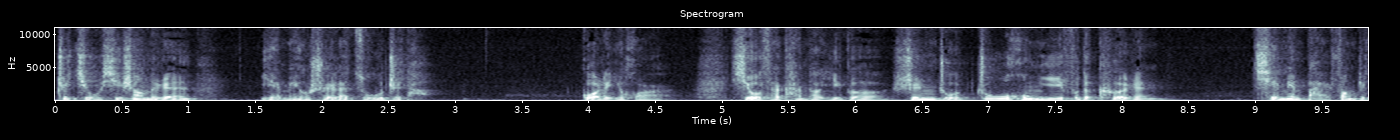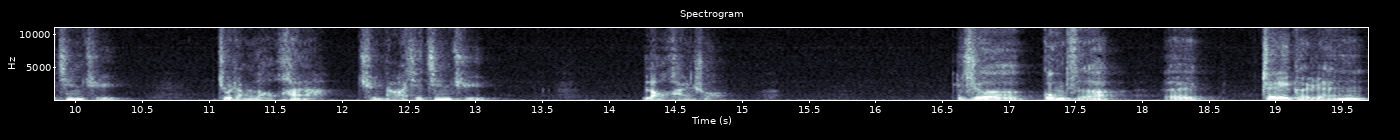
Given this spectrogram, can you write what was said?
这酒席上的人也没有谁来阻止他。过了一会儿，秀才看到一个身着朱红衣服的客人，前面摆放着金菊，就让老汉啊去拿些金菊。老汉说：“这公子，呃，这个人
